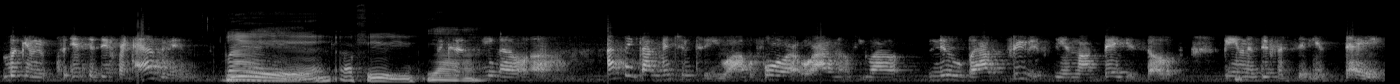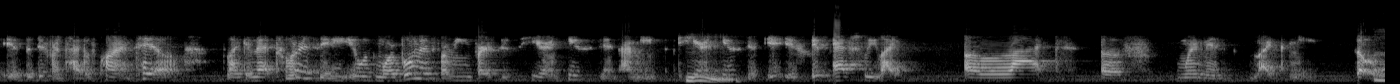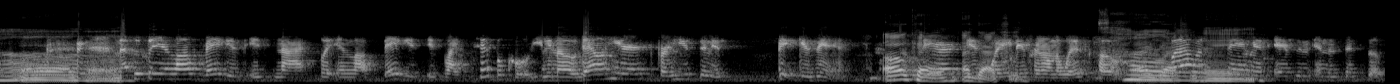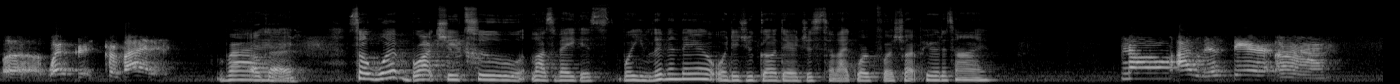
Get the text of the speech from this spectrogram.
looking to, into different avenues. Right. Yeah, I feel you. Yeah. Because, you know, um, I think I mentioned to you all before, or I don't know if you all knew, but I was previously in Las Vegas. So being in a different city and state is a different type of clientele. Like in that tourist city, it was more booming for me versus here in Houston. I mean, here in hmm. Houston, it is it's actually like a lot of women like me. So Oh, okay. not to say in Las Vegas it's not, but in Las Vegas it's like typical. You know, down here for Houston it's thick as in. Okay, There I it's got way you. different on the West Coast. I got But I was saying it as in, in the sense of uh, workers, providers. Right. Okay. So what brought you to Las Vegas? Were you living there or did you go there just to like work for a short period of time? No, I lived there. Um,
